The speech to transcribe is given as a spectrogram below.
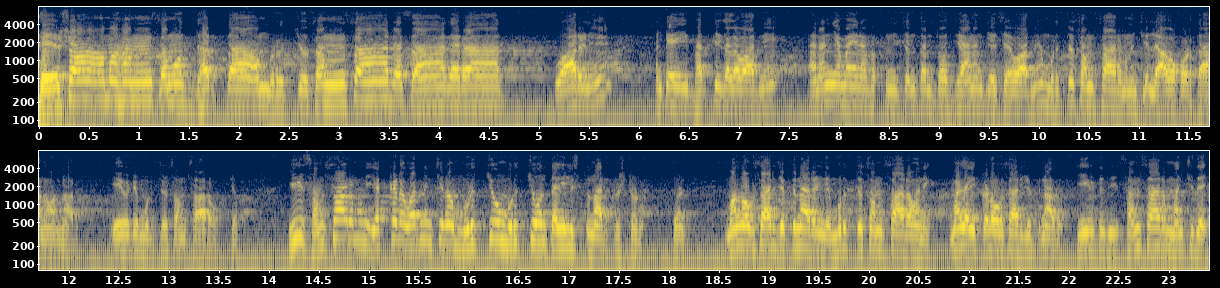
తేషామహం సముద్ధర్త మృత్యు సంసార సాగరాత్. వారిని అంటే ఈ భక్తి గల వారిని అనన్యమైన చింతనతో ధ్యానం చేసేవారిని మృత్యు సంసారం నుంచి లేవకొడతాను అన్నారు. ఏమిటి మృత్యు సంసారం? చెప్ప. ఈ సంసారమును ఎక్కడ వర్ణించినా మృత్యు మృత్యు అని తగిలిస్తున్నారు కృష్ణుడు. చూడండి. మొన్న ఒకసారి చెప్పినారండి మృత్యు సంసారం అని. మళ్ళీ ఇక్కడ ఒకసారి చెప్పినారు ఏమిటిది? సంసారం మంచిదే.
